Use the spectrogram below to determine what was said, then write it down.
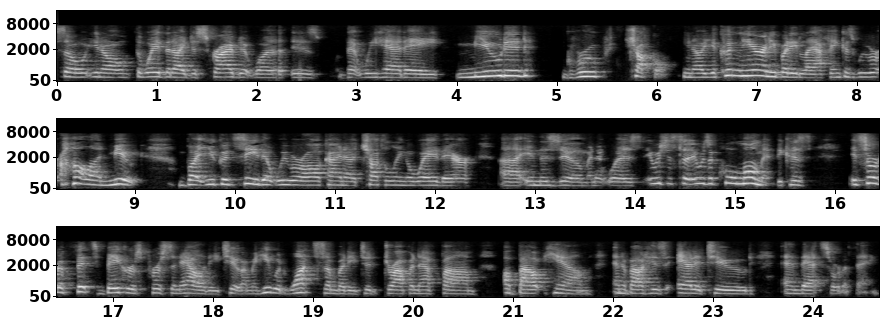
so you know the way that I described it was is that we had a muted group chuckle. You know, you couldn't hear anybody laughing because we were all on mute, but you could see that we were all kind of chuckling away there uh, in the Zoom, and it was it was just a, it was a cool moment because it sort of fits Baker's personality too. I mean, he would want somebody to drop an f bomb about him and about his attitude and that sort of thing.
